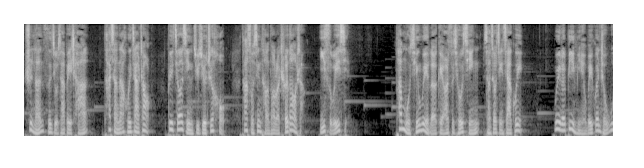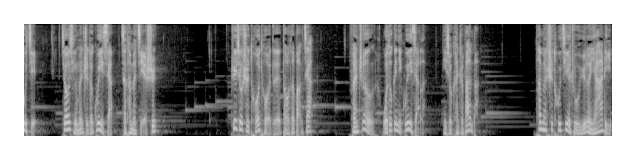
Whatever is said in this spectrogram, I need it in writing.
是男子酒驾被查，他想拿回驾照，被交警拒绝之后，他索性躺到了车道上，以死威胁。他母亲为了给儿子求情，向交警下跪。为了避免围观者误解，交警们只得跪下向他们解释。这就是妥妥的道德绑架。反正我都给你跪下了，你就看着办吧。他们试图借助舆论压力，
